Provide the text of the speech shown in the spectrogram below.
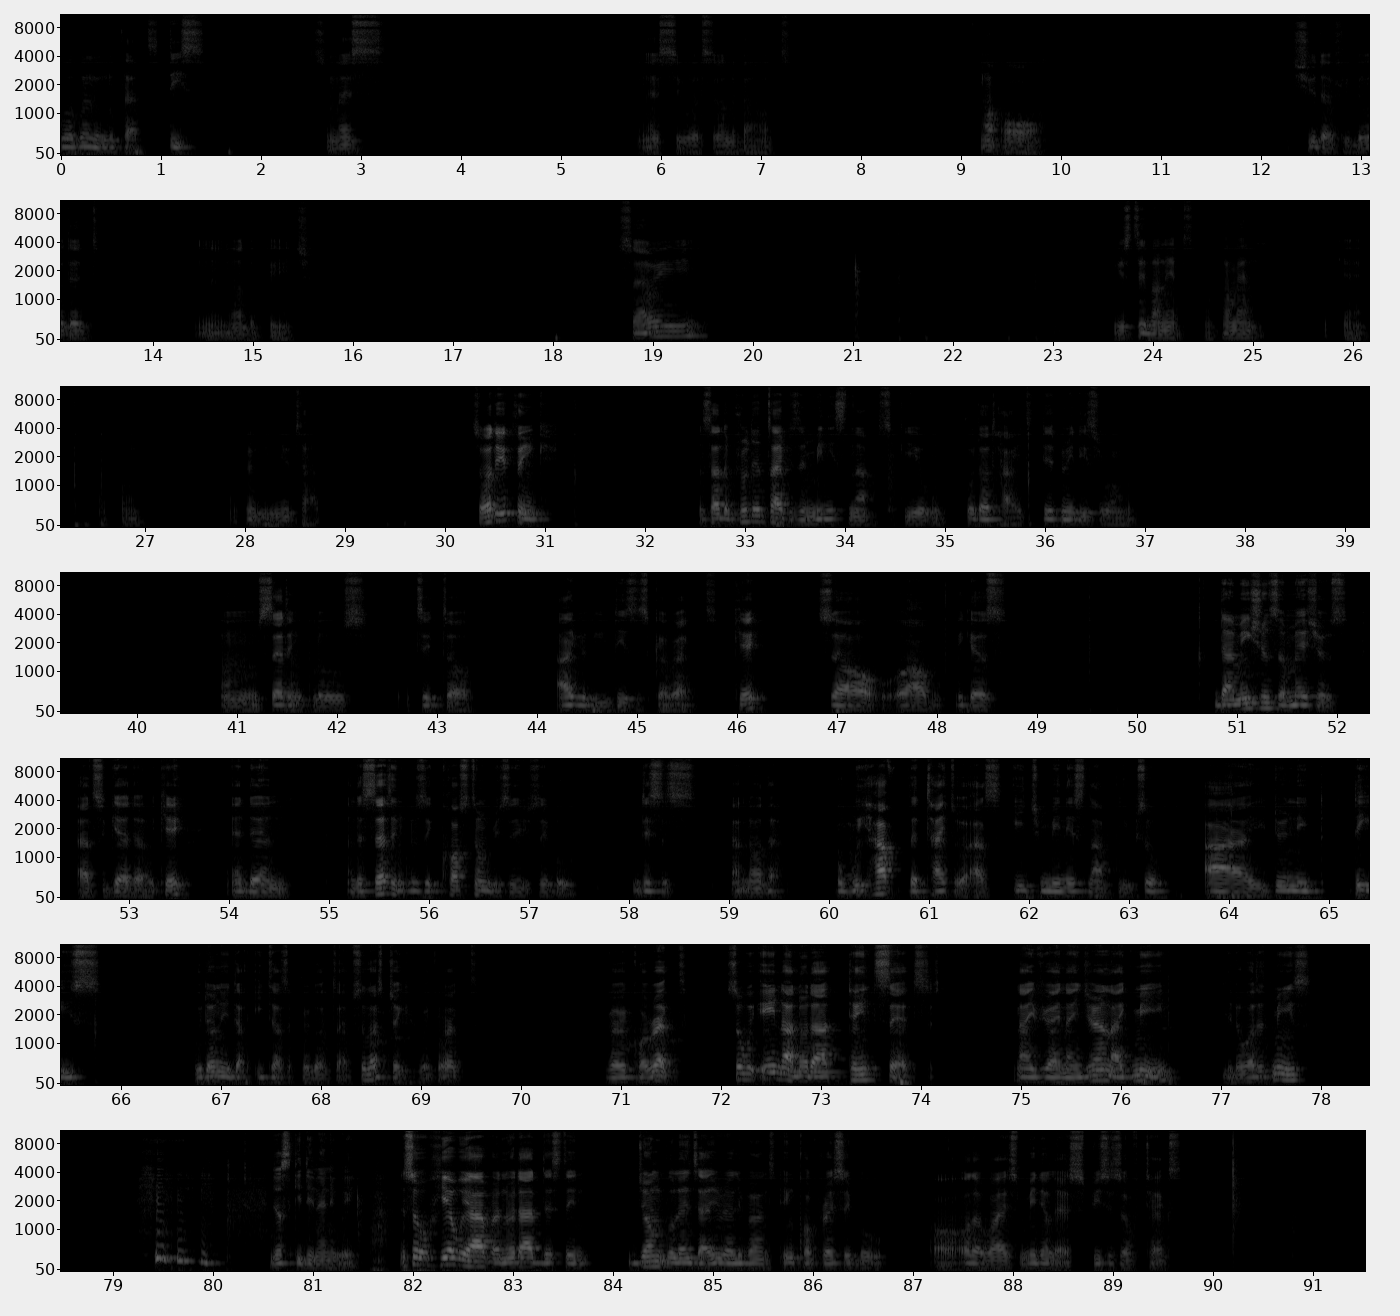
We're going to look at this. So let's let's see what's all about. Uh oh. Should have reloaded in another page. Sorry. We're still on it. Come in. Okay. Open. Open the new tab. So what do you think? So the prototype is a mini snap scale product height. Did me this wrong. Um, set close. I believe this is correct. Okay, so um, because dimensions and measures are together. Okay, and then and the set includes a custom reusable. This is another we have the title as each mini snap clip. So i don't need this. We don't need it as a product type. So let's check if we're correct. Very correct. So we in another 10 sets. Now if you're a nigerian like me you know what it means. Just kidding anyway. So here we have another distinct junk bullets are irrelevant incompressible or otherwise meaningless pieces of text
